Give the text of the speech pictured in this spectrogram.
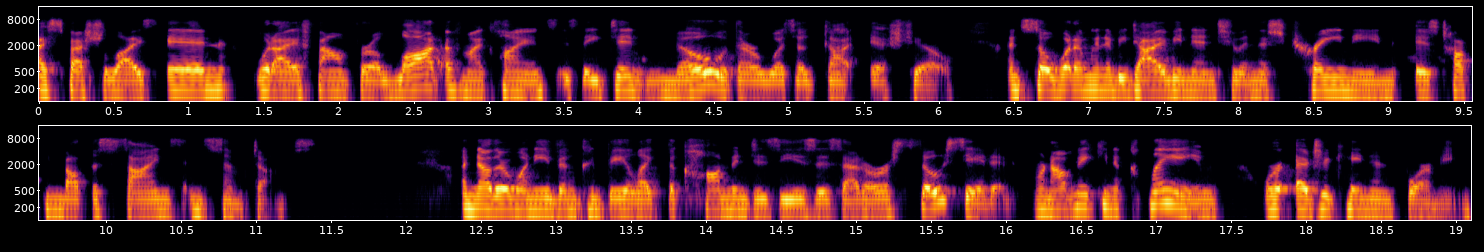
I specialize in. What I have found for a lot of my clients is they didn't know there was a gut issue. And so, what I'm going to be diving into in this training is talking about the signs and symptoms. Another one, even could be like the common diseases that are associated. We're not making a claim, we're educating and informing.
